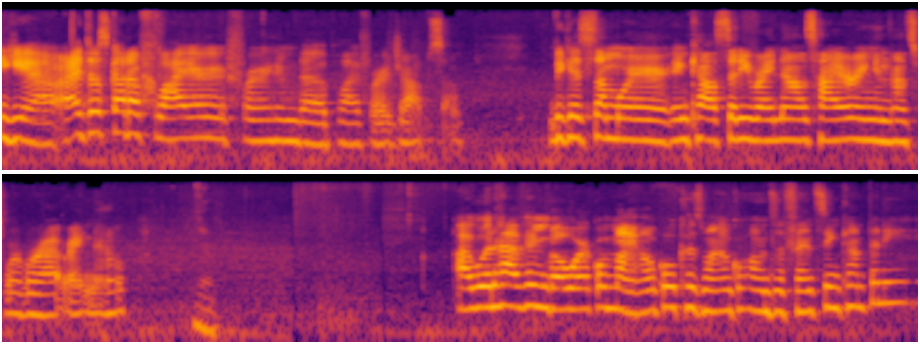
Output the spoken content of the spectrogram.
Yeah, I just got a flyer for him to apply for a job. So, because somewhere in Cal City right now is hiring, and that's where we're at right now. Yeah. I would have him go work with my uncle because my uncle owns a fencing company,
